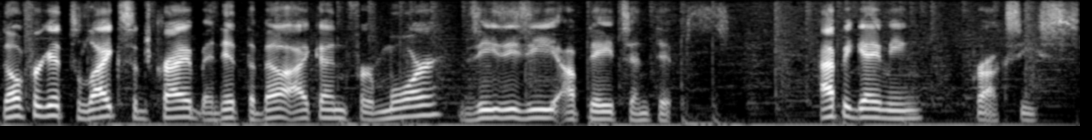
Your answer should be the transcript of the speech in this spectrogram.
Don't forget to like, subscribe, and hit the bell icon for more ZZZ updates and tips. Happy gaming, Proxies.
